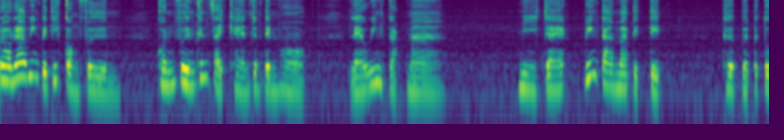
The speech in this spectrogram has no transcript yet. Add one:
ลอร่าวิ่งไปที่กองฟืน ขนฟืนขึ้นใส่แขนจนเต็มหอบ แล้ววิ่งกลับมา มีแจ็ควิ่งตามมาติดๆเธอเปิดประตู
